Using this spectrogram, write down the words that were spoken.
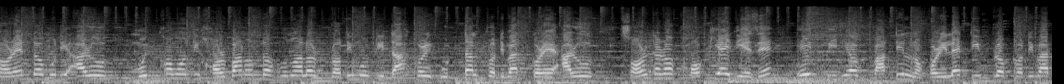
নৰেন্দ্ৰ মোদী আৰু মুখ্যমন্ত্ৰী সৰ্বানন্দ সোণোৱালৰ প্ৰতিমূৰ্তি দাহ কৰি উত্তাল প্ৰতিবাদ কৰে আৰু চৰকাৰক সকীয়াই দিয়ে যে এই বিধেয়ক বাতিল নকৰিলে তীব্ৰ প্ৰতিবাদ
